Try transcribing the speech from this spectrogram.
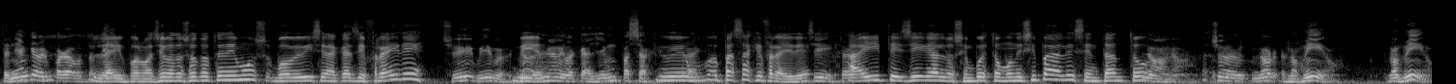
Tenían que haber pagado La también. información que nosotros tenemos, vos vivís en la calle Freire, Sí, vivo. No, Bien. no en la calle, es un pasaje. eh, Ahí. un pasaje Freire, Sí, está bien. ahí te llegan los impuestos municipales, en tanto No, no, yo no, no- los míos, los míos.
